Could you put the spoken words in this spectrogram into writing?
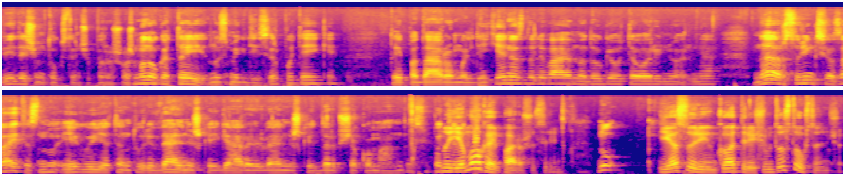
20 tūkstančių parašų. Aš manau, kad tai nusmigdys ir puteikį. Tai padaro Maldeikienės dalyvavimą daugiau teorinių, ar ne? Na, ar surinks Jozaitis, nu, jeigu jie ten turi velniškai gerą ir velniškai darbščią komandą. su Nu, jie moka į parašus rinkti. Nu, Jie surinko 300 tūkstančių.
